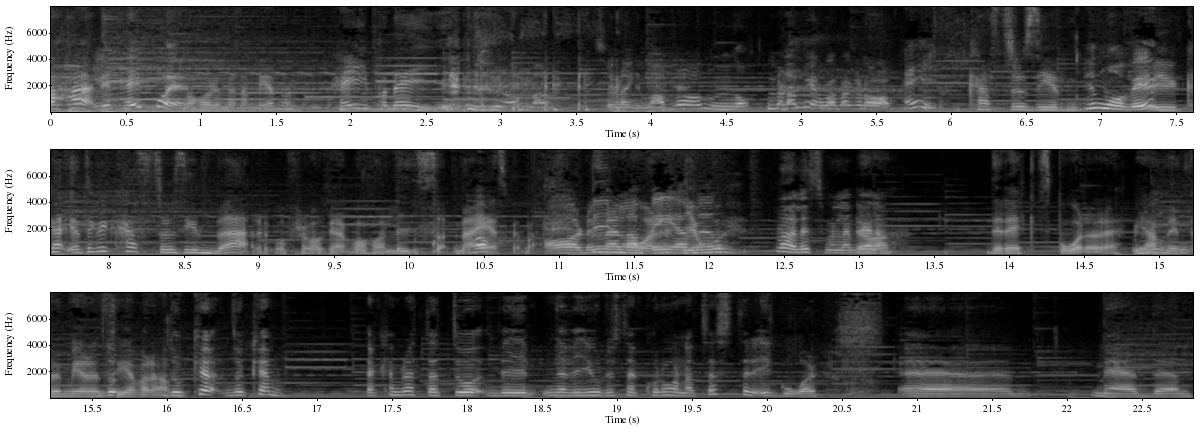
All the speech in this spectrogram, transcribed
Vad härligt, hej på er! Vad har du mellan benen? Hej på dig! Ja, man, så länge man får något mellan benen är glad. Hej! Kastar oss in. Hur mår vi? Vi Jag tycker vi kastar oss in där och frågar vad har Lisa? Nej Vad jag ska bara. har du Vi mellan mår- benen? Jo, Vad har Lisa mellan ja, benen? direkt spårare. Vi hann inte mer än se varandra. Då kan, då kan, jag kan berätta att då vi, när vi gjorde såna coronatester igår eh, med eh,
